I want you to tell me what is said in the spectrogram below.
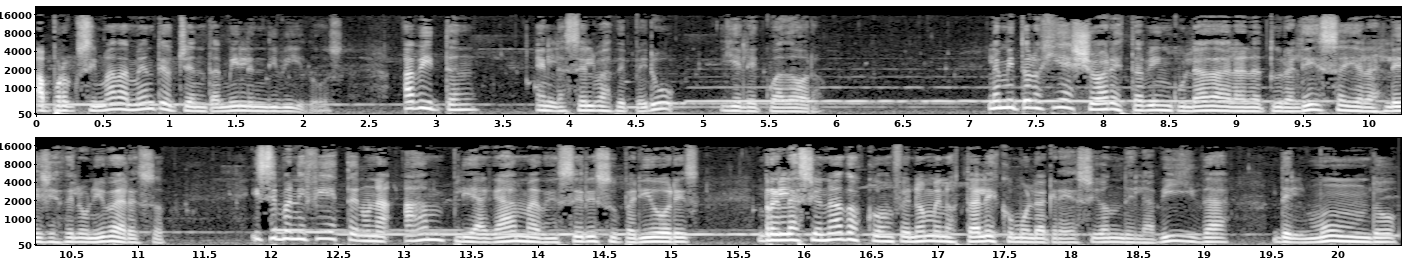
aproximadamente 80.000 individuos. Habitan en las selvas de Perú y el Ecuador. La mitología Shoar está vinculada a la naturaleza y a las leyes del universo y se manifiesta en una amplia gama de seres superiores relacionados con fenómenos tales como la creación de la vida, del mundo,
